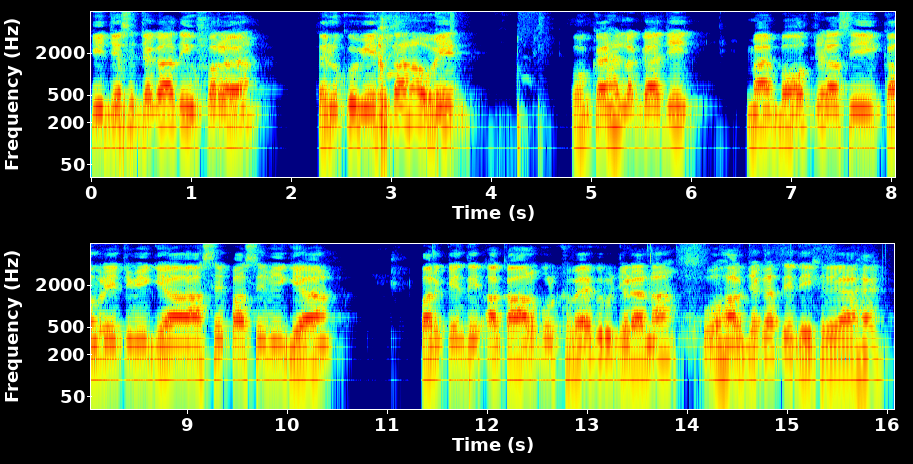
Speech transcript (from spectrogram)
ਕਿ ਜਿਸ ਜਗ੍ਹਾ ਦੇ ਉੱਪਰ ਤੈਨੂੰ ਕੋਈ ਵੇਖਦਾ ਨਾ ਹੋਵੇ? ਉਹ ਕਹਿਣ ਲੱਗਾ, ਜੀ, ਮੈਂ ਬਹੁਤ ਜਿਹੜਾ ਸੀ, ਕਮਰੇ 'ਚ ਵੀ ਗਿਆ, ਆਸੇ-ਪਾਸੇ ਵੀ ਗਿਆ, ਪਰ ਕਹਿੰਦੇ ਅਕਾਲ ਪੁਰਖ ਵਾਹਿਗੁਰੂ ਜਿਹੜਾ ਨਾ, ਉਹ ਹਰ ਜਗ੍ਹਾ ਤੇ ਦੇਖ ਰਿਹਾ ਹੈ।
